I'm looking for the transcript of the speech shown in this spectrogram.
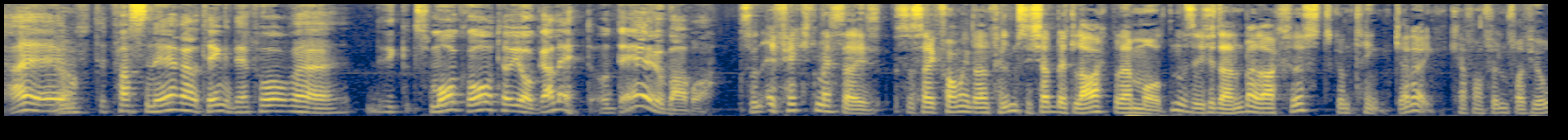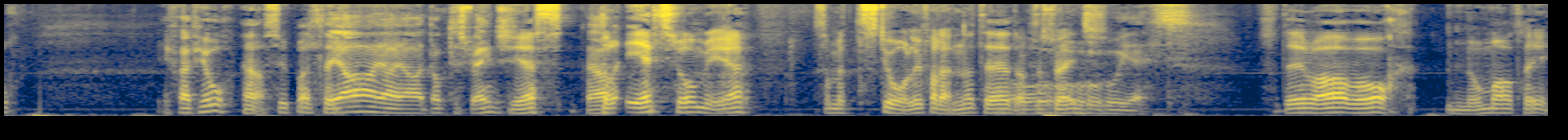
Ja, det er er fascinerende ting. Det får uh, de små grå til å jogge litt, og det er jo bare bra. Sånn effektmessig så ser jeg for meg det er en film som ikke hadde blitt lagd på den måten hvis ikke den ble lagd først. Du kan tenke deg hvilken film fra i fjor. Fra i fjor. Ja, superheltting. Ja, ja, ja. Doctor Strange. Yes. Ja. Det er så mye som et stjålet fra denne til Dr. Strange. Oh, yes. Så det var vår nummer tre.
